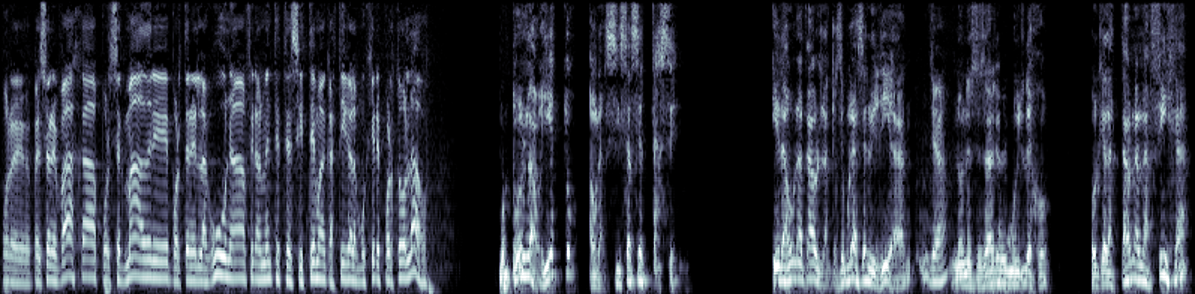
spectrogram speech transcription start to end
por eh, pensiones bajas, por ser madre, por tener laguna. Finalmente este sistema castiga a las mujeres por todos lados. Por todos lados. Y esto, ahora, si se aceptase ir a una tabla que se puede hacer hoy día, ya. no es necesario ir muy lejos, porque las tablas las fija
